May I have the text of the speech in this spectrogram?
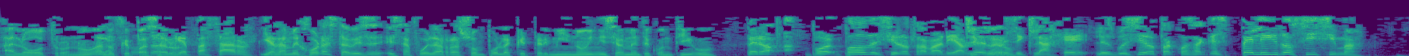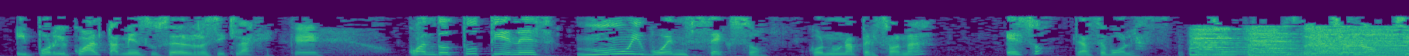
a lo otro, ¿no? A lo que pasaron. que pasaron. Y a lo mejor hasta a veces esa fue la razón por la que terminó inicialmente contigo. Pero, ah, ¿pu- ¿puedo decir otra variable Sí, del reciclaje? Les voy a decir otra cosa que es peligrosísima y por el cual también sucede el reciclaje. ¿Qué? Cuando tú tienes muy buen sexo con una persona, eso te hace bolas. Estoy ¿Sí o no? Sí,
